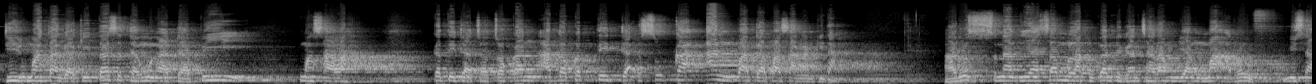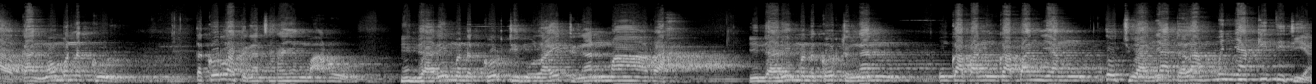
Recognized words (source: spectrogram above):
di rumah tangga kita sedang menghadapi masalah ketidakcocokan atau ketidaksukaan pada pasangan kita. Harus senantiasa melakukan dengan cara yang ma'ruf. Misalkan mau menegur, tegurlah dengan cara yang ma'ruf. Hindari menegur dimulai dengan marah. Hindari menegur dengan ungkapan-ungkapan yang tujuannya adalah menyakiti dia.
